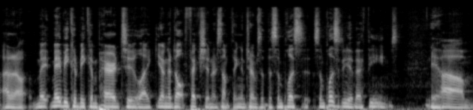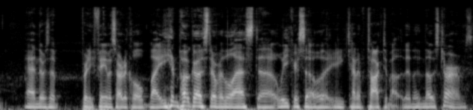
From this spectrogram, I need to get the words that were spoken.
I don't know, may, maybe could be compared to like young adult fiction or something in terms of the simplicity, simplicity of their themes. Yeah. Um, and there's a pretty famous article by Ian Bogost over the last uh, week or so that he kind of talked about it in, in those terms.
